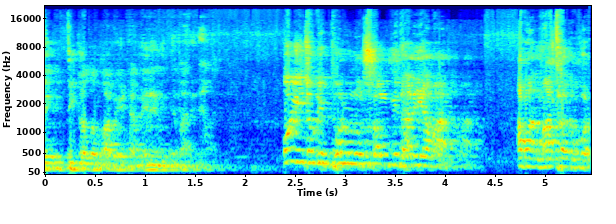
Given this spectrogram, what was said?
ব্যক্তিগতভাবে এটা মেনে নিতে পারি না। ওই যদি পুরনো সংবিধানই আমার আমার মাথার উপর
